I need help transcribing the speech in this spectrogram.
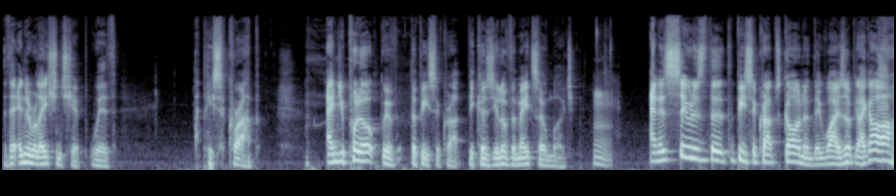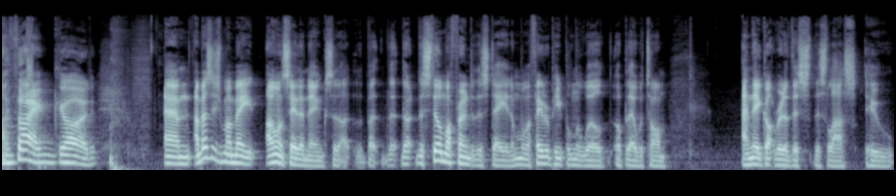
they're in a relationship with a piece of crap, and you put up with the piece of crap because you love the mate so much. And as soon as the, the piece of crap's gone and they wise up, you're like, oh, thank God. Um, I messaged my mate. I won't say their name, 'cause, uh, but they're, they're still my friend to this day, and one of my favorite people in the world up there with Tom. And they got rid of this this lass who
